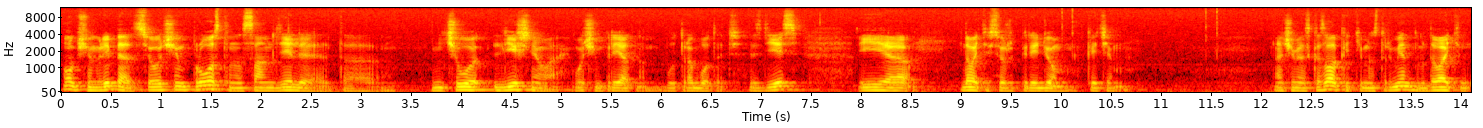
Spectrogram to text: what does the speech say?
Ну, в общем, ребят, все очень просто. На самом деле, это ничего лишнего. Очень приятно будет работать здесь. И э, давайте все же перейдем к этим, о чем я сказал, к этим инструментам. Давайте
